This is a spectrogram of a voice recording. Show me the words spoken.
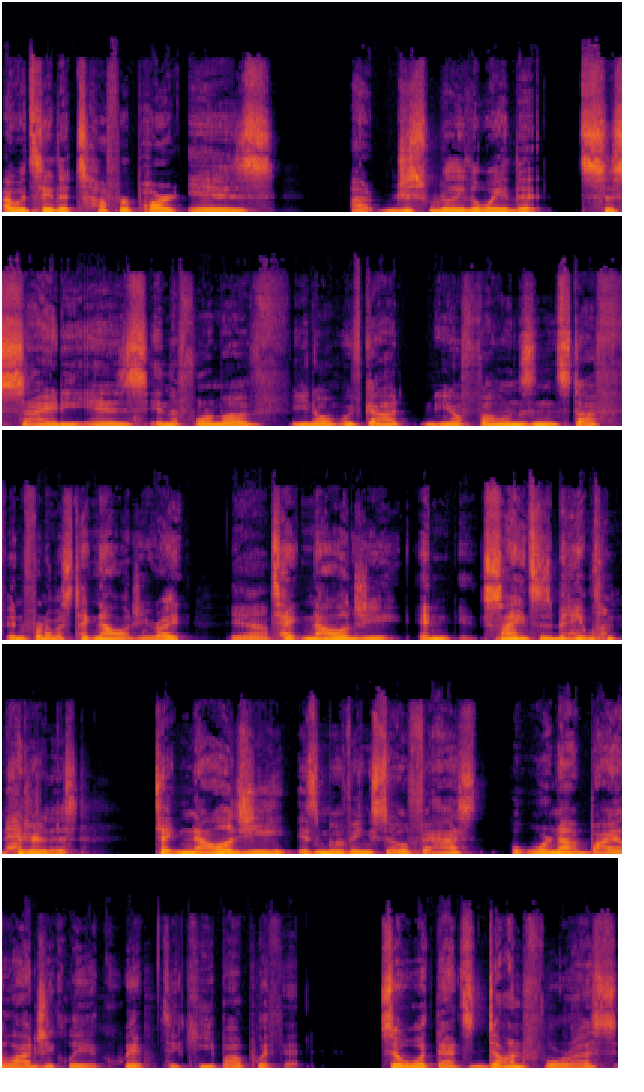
I would say the tougher part is uh, just really the way that society is in the form of you know we've got you know phones and stuff in front of us. Technology, right? Yeah. Technology and science has been able to measure this. Technology is moving so fast, but we're not biologically equipped to keep up with it. So what that's done for us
